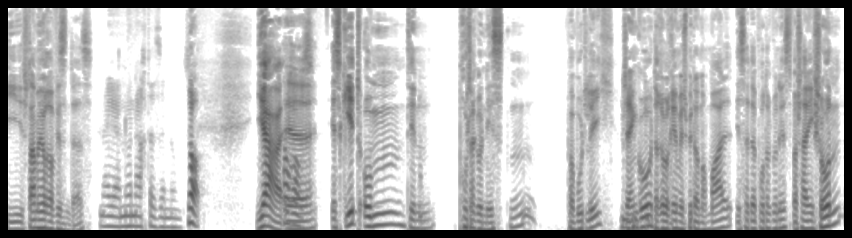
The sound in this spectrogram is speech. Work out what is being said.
Die Stammhörer wissen das. Naja, nur nach der Sendung. So, Ja, äh, es geht um den Protagonisten, vermutlich. Django, Mhm. darüber reden wir später nochmal. Ist er der Protagonist? Wahrscheinlich schon.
